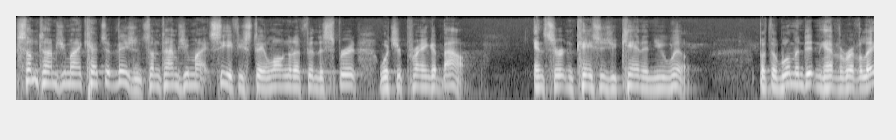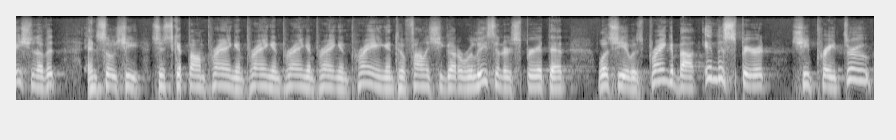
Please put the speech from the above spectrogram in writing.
Sometimes you might catch a vision. Sometimes you might see, if you stay long enough in the Spirit, what you're praying about. In certain cases, you can and you will. But the woman didn't have the revelation of it, and so she just kept on praying and praying and praying and praying and praying until finally she got a release in her spirit that what she was praying about in the spirit, she prayed through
